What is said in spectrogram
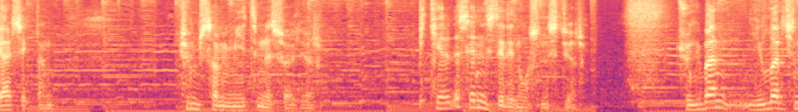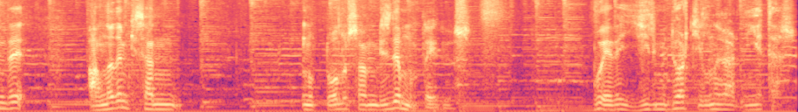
Gerçekten tüm samimiyetimle söylüyorum. Bir kere de senin istediğin olsun istiyorum. Çünkü ben yıllar içinde anladım ki sen mutlu olursan bizi de mutlu ediyorsun. Bu eve 24 yılını verdin yeter.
